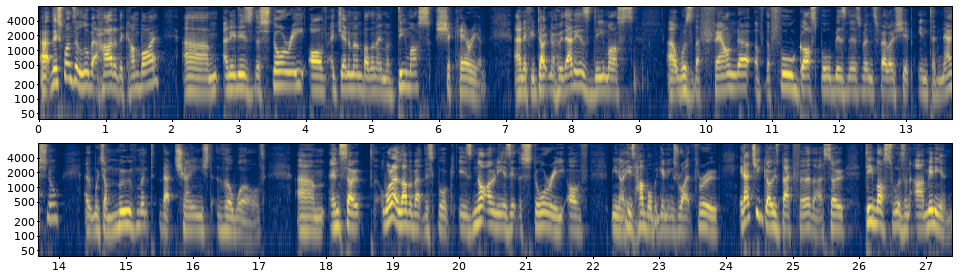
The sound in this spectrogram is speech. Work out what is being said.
Uh, this one's a little bit harder to come by, um, and it is the story of a gentleman by the name of Demos Shakarian. And if you don't know who that is, Demos uh, was the founder of the Full Gospel Businessmen's Fellowship International, uh, which is a movement that changed the world. Um, and so, what I love about this book is not only is it the story of you know his humble beginnings right through. It actually goes back further. So Demos was an Armenian,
